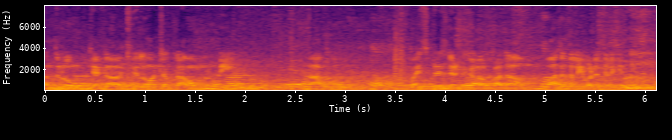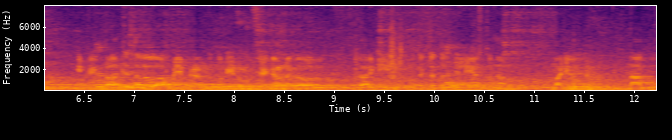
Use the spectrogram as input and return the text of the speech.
అందులో ముఖ్యంగా చిల్లవంచం గ్రామం నుండి నాకు వైస్ ప్రెసిడెంట్గా పద బాధ్యతలు ఇవ్వడం జరిగింది. ఇటు ఈ బాధ్యతలు అప్పగినందుకు నేను శేఖరణ గౌడ్ గారికి కృతజ్ఞతలు తెలియజేస్తున్నాను. మరియు నాకు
